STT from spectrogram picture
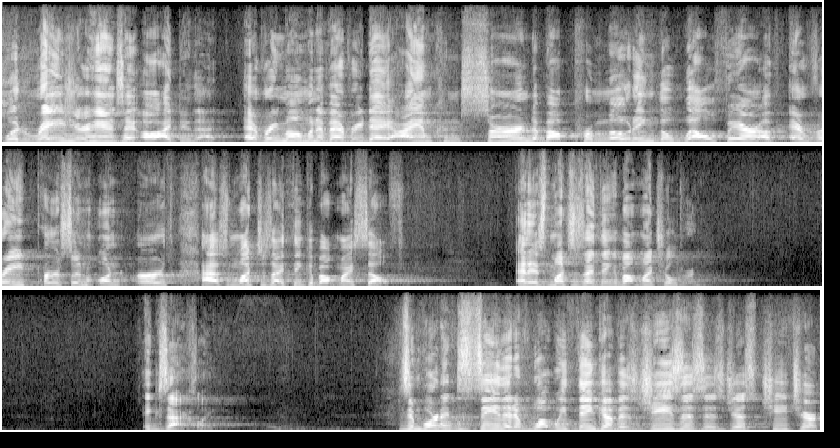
would raise your hand and say, Oh, I do that. Every moment of every day, I am concerned about promoting the welfare of every person on earth as much as I think about myself and as much as I think about my children. Exactly. It's important to see that if what we think of as Jesus is just teacher,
